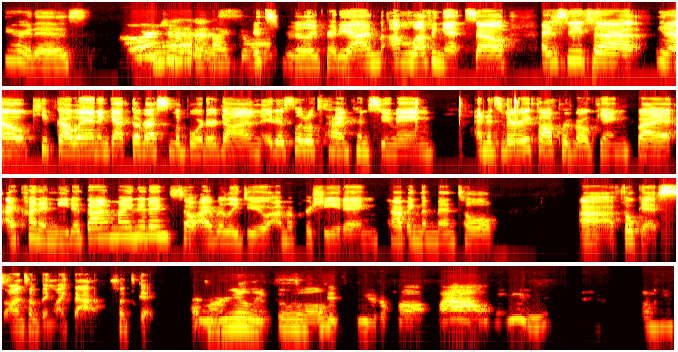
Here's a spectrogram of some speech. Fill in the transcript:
Here it is. Gorgeous. It's really pretty. I'm I'm loving it. So I just need to, you know, keep going and get the rest of the border done. It is a little time consuming and it's very thought provoking, but I kind of needed that in my knitting. So I really do. I'm appreciating having the mental uh, focus on something like that. So that's good. that's really cool. It's beautiful. Wow. Um,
